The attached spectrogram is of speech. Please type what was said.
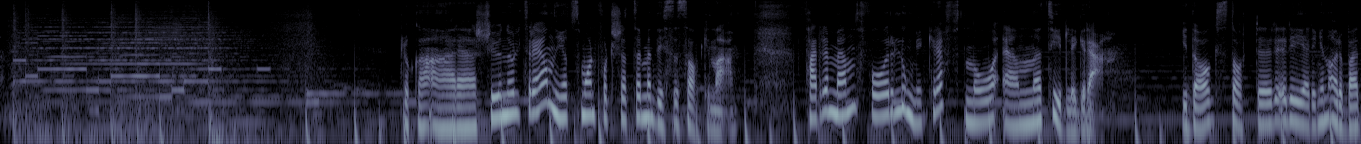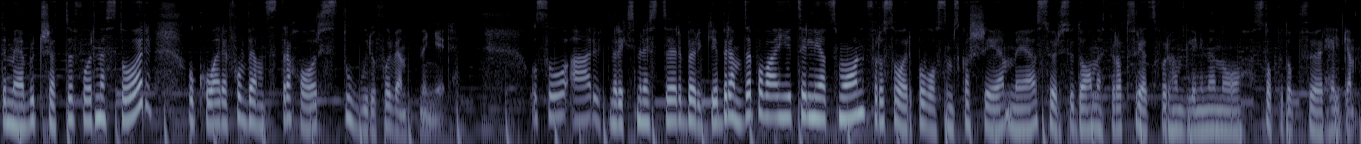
Klokka er 7.03, og Nyhetsmorgen fortsetter med disse sakene. Færre menn får lungekreft nå enn tidligere. I dag starter regjeringen arbeidet med budsjettet for neste år, og KrF og Venstre har store forventninger. Og så er utenriksminister Børge Brende på vei hit til Nyhetsmorgen for å svare på hva som skal skje med Sør-Sudan etter at fredsforhandlingene nå stoppet opp før helgen.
